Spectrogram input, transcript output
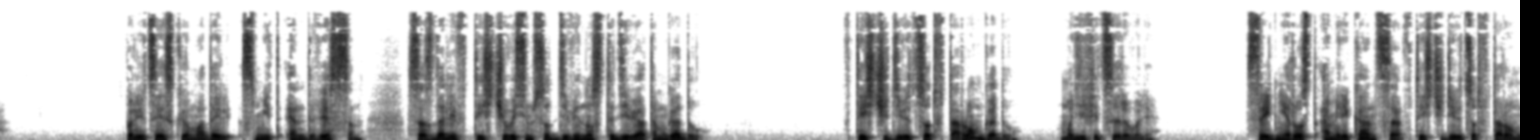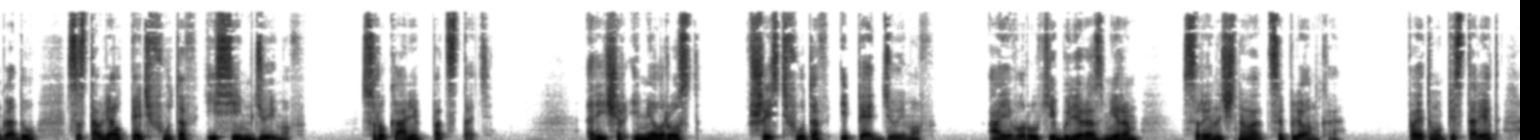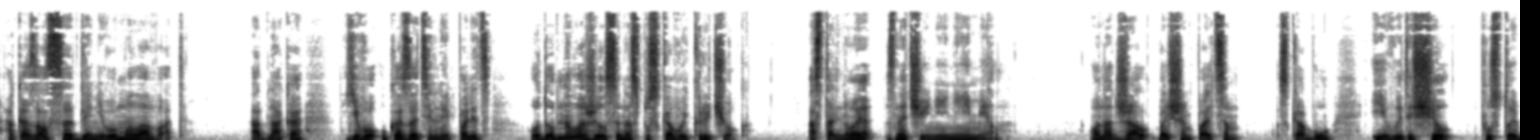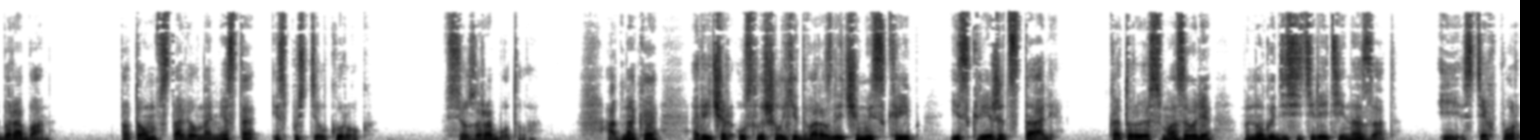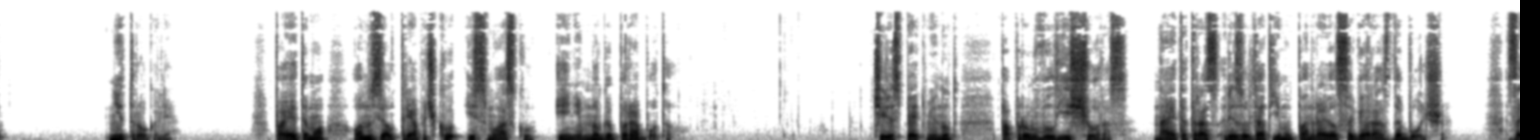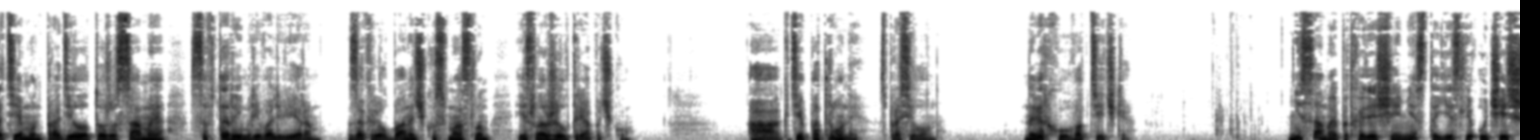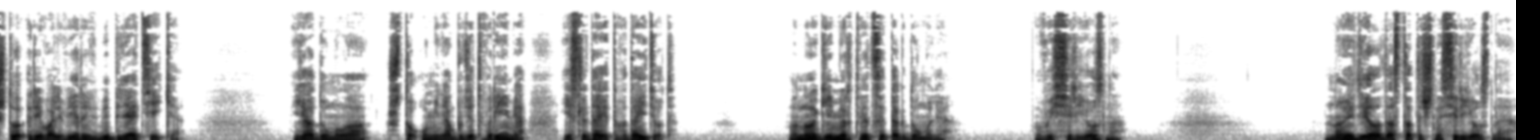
Полицейскую модель Смит энд Вессон создали в 1899 году. В 1902 году модифицировали. Средний рост американца в 1902 году составлял 5 футов и 7 дюймов, с руками под стать. Ричард имел рост в 6 футов и 5 дюймов, а его руки были размером с рыночного цыпленка, поэтому пистолет оказался для него маловат. Однако его указательный палец удобно ложился на спусковой крючок. Остальное значения не имело. Он отжал большим пальцем скобу и вытащил пустой барабан. Потом вставил на место и спустил курок. Все заработало. Однако Ричард услышал едва различимый скрип и скрежет стали, которую смазывали много десятилетий назад, и с тех пор не трогали. Поэтому он взял тряпочку и смазку и немного поработал. Через пять минут Попробовал еще раз. На этот раз результат ему понравился гораздо больше. Затем он проделал то же самое со вторым револьвером, закрыл баночку с маслом и сложил тряпочку. «А где патроны?» — спросил он. «Наверху, в аптечке». Не самое подходящее место, если учесть, что револьверы в библиотеке. Я думала, что у меня будет время, если до этого дойдет. Многие мертвецы так думали. Вы серьезно? Но и дело достаточно серьезное.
